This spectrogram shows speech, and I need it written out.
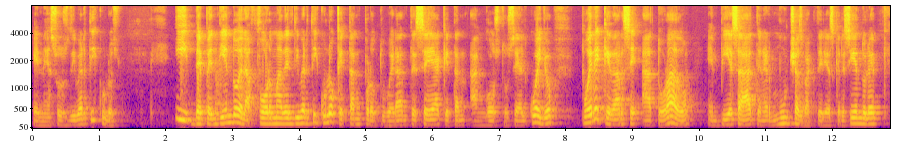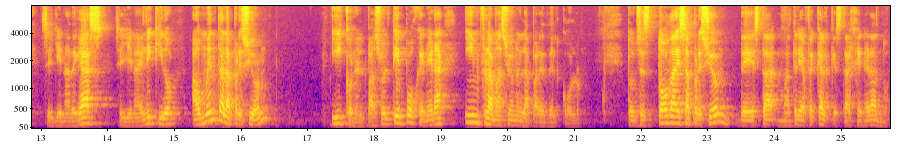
en esos divertículos. Y dependiendo de la forma del divertículo, qué tan protuberante sea, qué tan angosto sea el cuello, puede quedarse atorado empieza a tener muchas bacterias creciéndole, se llena de gas, se llena de líquido, aumenta la presión y con el paso del tiempo genera inflamación en la pared del colon. Entonces, toda esa presión de esta materia fecal que está generando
